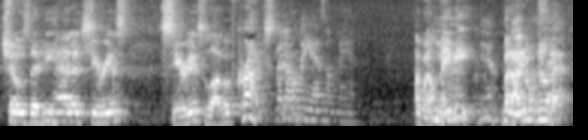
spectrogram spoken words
shows that he had a serious, serious love of Christ. But only as a man. Uh, well, maybe, mm-hmm. Yeah. but I don't know that.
